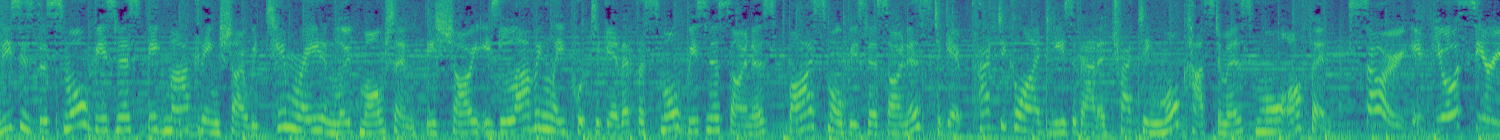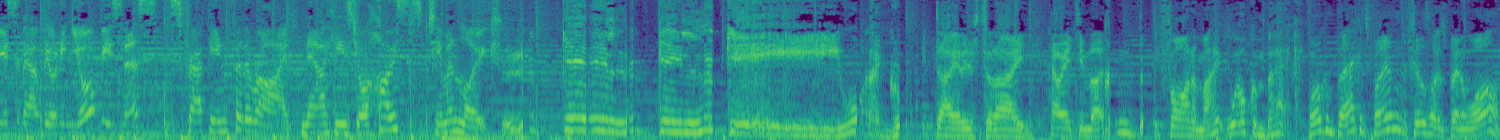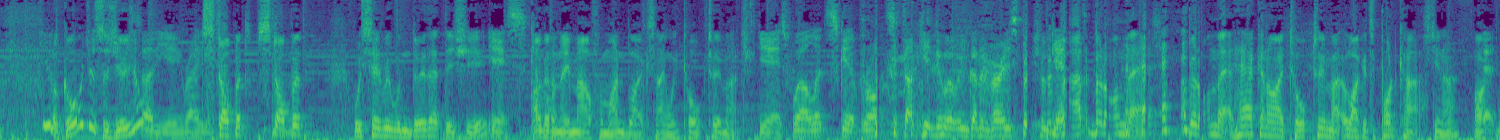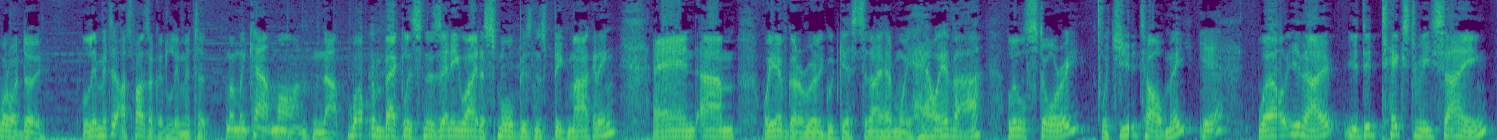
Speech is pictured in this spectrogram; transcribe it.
This is the Small Business Big Marketing Show with Tim Reed and Luke Moulton. This show is lovingly put together for small business owners by small business owners to get practical ideas about attracting more customers more often. So, if you're serious about building your business, strap in for the ride. Now, here's your hosts, Tim and Luke. Looky, looky, looky! What a great day it is today. How are you, Timbo? Couldn't be finer, mate. Welcome back. Welcome back. It's been. It feels like it's been a while. You look gorgeous as usual. So do you, radio. Stop it, stop it. We said we wouldn't do that this year. Yes, I got on. an email from one bloke saying we talk too much. Yes. Well, let's get right stuck into it. We've got a very special guest. But, but on that, but on that, how can I talk too much? Like it's a podcast, you know? Like, Yeah. what do I do? Limit it? I suppose I could limit it. When we can't mine. No. Welcome back, listeners, anyway, to Small Business Big Marketing. And um, we have got a really good guest today, haven't we? However, little story, which you told me. Yeah. Well, you know, you did text me saying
